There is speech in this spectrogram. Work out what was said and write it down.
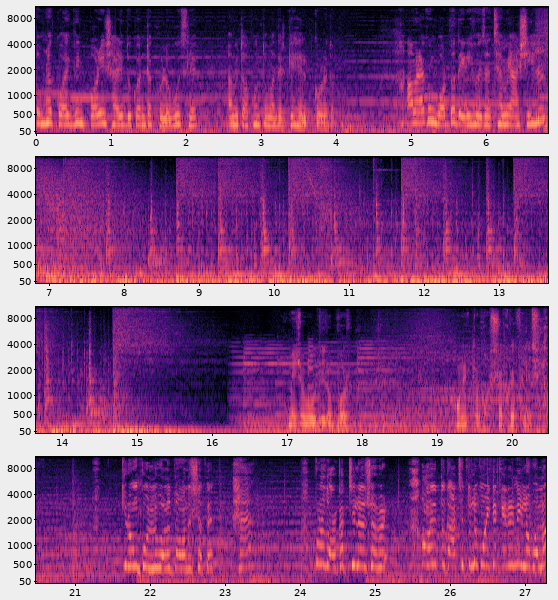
তোমরা কয়েকদিন পরেই শাড়ি দোকানটা খোলো, বুঝলে? আমি তখন তোমাদেরকে হেল্প করে দেবো। আমার এখন বড্ড দেরি হয়ে যাচ্ছে, আমি আসি হ্যাঁ? মেজ বৌদির উপর অনেকটা ভরসা করে ফেলেছিলাম। কিরম করল বলো তো আমাদের সাথে? হ্যাঁ? কোনো দরকার ছিল এসবের? আমাদের তো গাছে তুলে মইটা কেড়ে নিল বলো।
